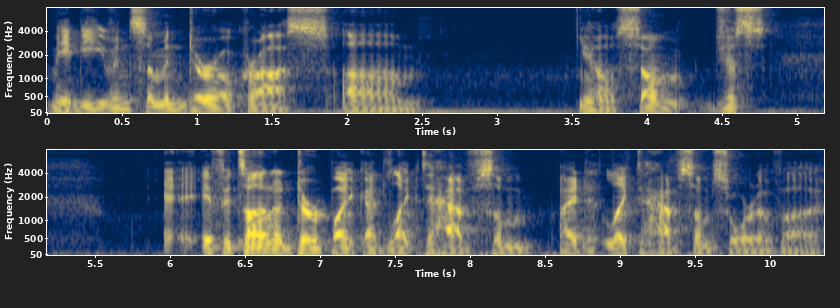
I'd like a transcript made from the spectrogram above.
maybe even some enduro cross. Um, you know, some just if it's on a dirt bike, I'd like to have some. I'd like to have some sort of a,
